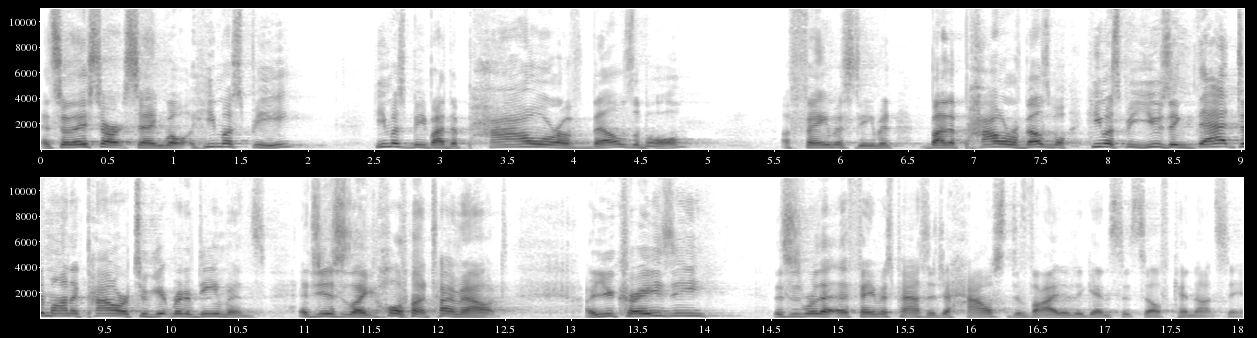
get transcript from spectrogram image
And so they start saying, well, he must be, he must be by the power of Beelzebul, a famous demon, by the power of Beelzebul, he must be using that demonic power to get rid of demons. And Jesus is like, hold on, time out. Are you crazy? This is where that famous passage, a house divided against itself cannot stand.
